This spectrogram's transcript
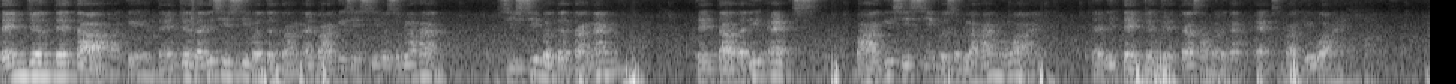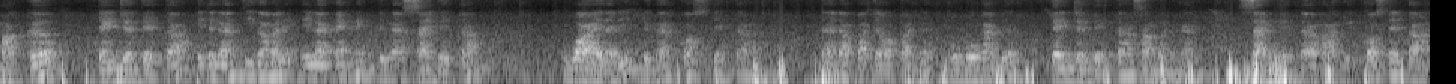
Tangent theta. Okey, tangent tadi sisi bertentangan bagi sisi bersebelahan. Sisi bertentangan theta tadi X bahagi sisi bersebelahan Y. Jadi tangent theta sama dengan X bagi Y. Maka tangent theta kita gantikan balik nilai X ni dengan sin theta Y tadi dengan cos theta dan dapat jawapannya hubungan dia tangent theta sama dengan sin theta bagi cos theta.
